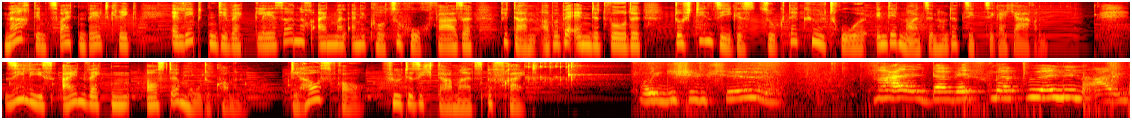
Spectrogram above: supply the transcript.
Nach dem Zweiten Weltkrieg erlebten die Weggläser noch einmal eine kurze Hochphase, die dann aber beendet wurde durch den Siegeszug der Kühltruhe in den 1970er Jahren. Sie ließ Einwecken aus der Mode kommen. Die Hausfrau fühlte sich damals befreit. Voll schön schön. Weil da weckt man Birnen ein.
